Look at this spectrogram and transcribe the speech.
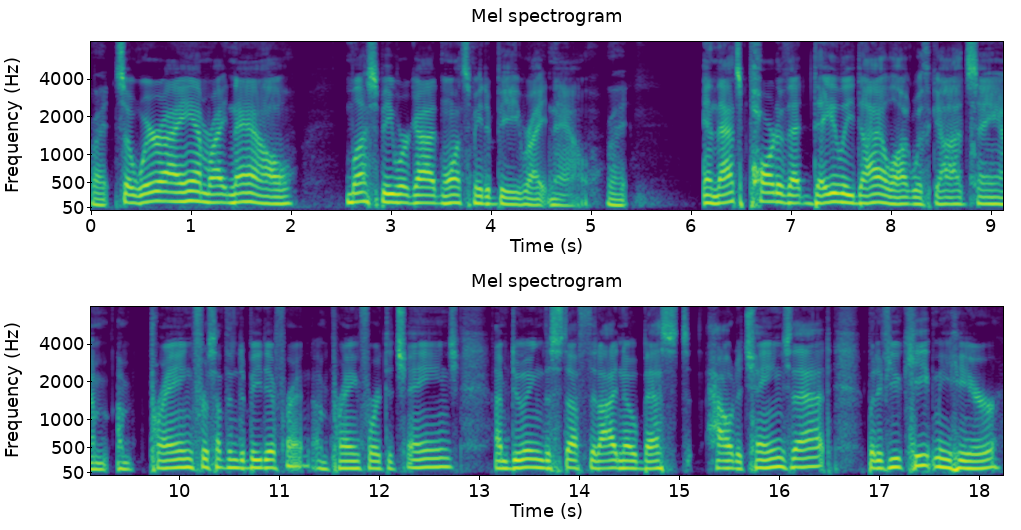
Right. So where I am right now must be where God wants me to be right now Right. and that's part of that daily dialogue with God saying I'm I'm praying for something to be different. I'm praying for it to change. I'm doing the stuff that I know best how to change that. But if you keep me here,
